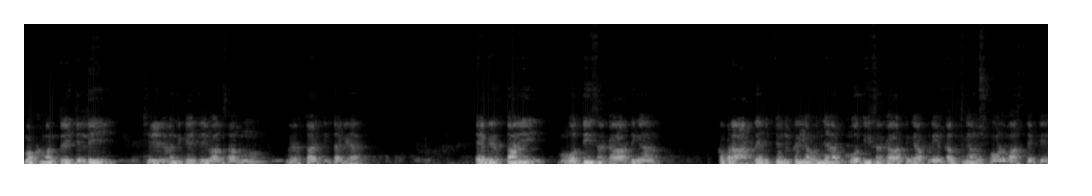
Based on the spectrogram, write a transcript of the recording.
ਮੁੱਖ ਮੰਤਰੀ ਦਿੱਲੀ ਸ਼੍ਰੀ ਅਰਵਿੰਦ ਕੇਜਰੀਵਾਲ ਸਾਹਿਬ ਨੂੰ ਗ੍ਰਿਫਤਾਰ ਕੀਤਾ ਗਿਆ। ਇਹ ਗ੍ਰਿਫਤਾਰੀ ਮੋਦੀ ਸਰਕਾਰ ਦੀਆਂ ਘਬਰਾਹਟ ਦੇ ਵਿੱਚੋਂ ਨਿਕਲੀਆਂ ਹੋਈਆਂ। ਮੋਦੀ ਸਰਕਾਰ ਦੀਆਂ ਆਪਣੀਆਂ ਗਲਤੀਆਂ ਨੂੰ ਛੁਪਾਉਣ ਵਾਸਤੇ ਕਿ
